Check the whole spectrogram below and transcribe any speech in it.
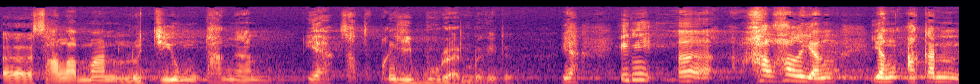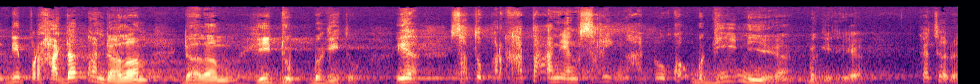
eh, salaman lalu cium tangan ya satu penghiburan begitu. Ya, ini eh, hal-hal uh, yang yang akan diperhadapkan dalam dalam hidup begitu. Ya, satu perkataan yang sering aduh kok begini ya, begitu ya. Kan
